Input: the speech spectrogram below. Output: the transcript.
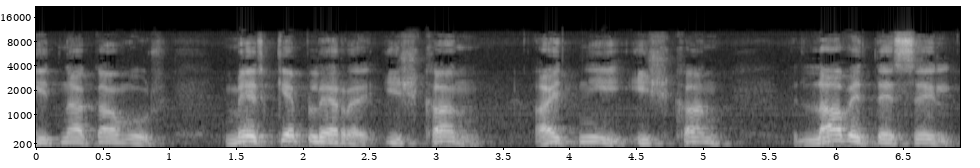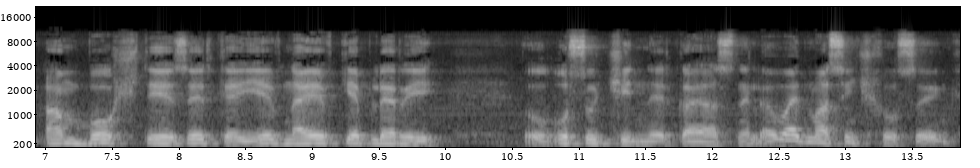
գիտնական, որ մեր Կեպլերը իշքան հայտնի, իշքան լավ է տեսել ամբողջ տիեզերքը եւ նաեւ Կեպլերի ուսուցչին ներկայացնելով այդ մասին չխոսենք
